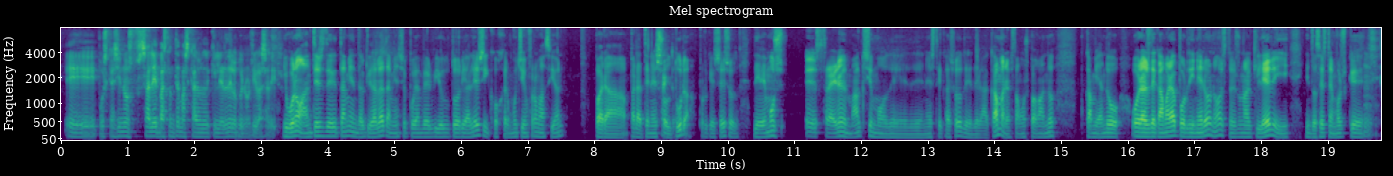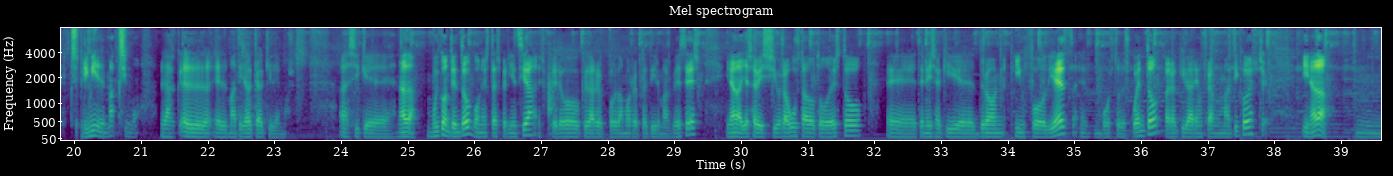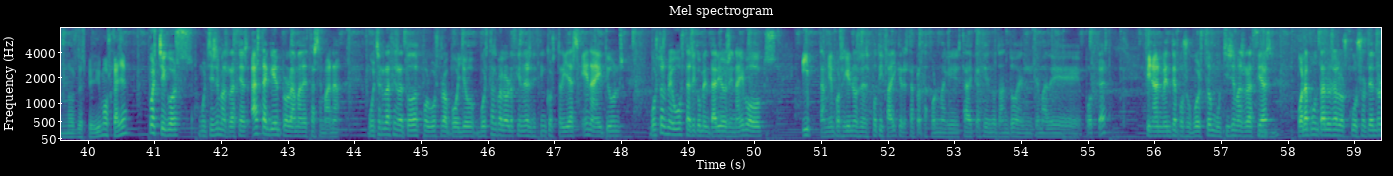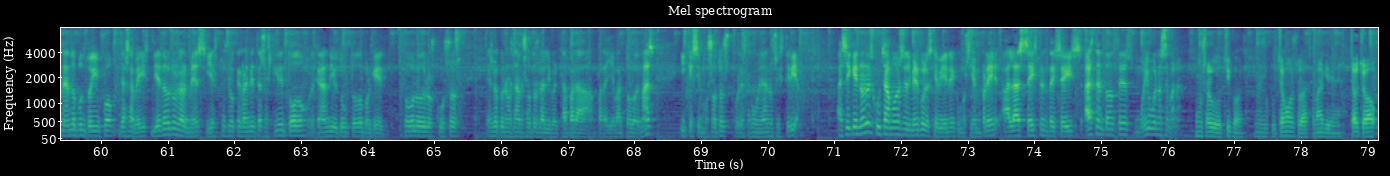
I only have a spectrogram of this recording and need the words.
eh, pues casi nos sale bastante más caro el alquiler de lo que nos iba a salir. Y bueno, antes de también de alquilarla también se pueden ver videotutoriales y coger mucha información para, tener soltura, porque es eso, debemos extraer el máximo de, en este caso de, la cámara. Estamos pagando, cambiando horas de cámara por dinero, ¿no? Esto es un alquiler y, entonces tenemos que mm. exprimir el máximo el, material que alquilemos. Así que nada, muy contento con esta experiencia. Espero que la podamos repetir más veces. Y nada, ya sabéis, si os ha gustado todo esto, eh, tenéis aquí el Drone Info 10, eh, vuestro descuento para alquilar en Fragmáticos. Y nada, Mm, nos despedimos, Calla. Pues chicos, muchísimas gracias. Hasta aquí el programa de esta semana. Muchas gracias a todos por vuestro apoyo, vuestras valoraciones de 5 estrellas en iTunes, vuestros me gustas y comentarios en iVoox y también por seguirnos en Spotify, que es esta plataforma que está creciendo tanto en tema de podcast. Finalmente, por supuesto, muchísimas gracias por apuntaros a los cursos de droneando.info. Ya sabéis, 10 euros al mes y esto es lo que realmente sostiene todo, el canal de YouTube, todo, porque todo lo de los cursos es lo que nos da a nosotros la libertad para, para llevar todo lo demás y que sin vosotros pues esta comunidad no existiría. Así que nos escuchamos el miércoles que viene, como siempre, a las 6.36. Hasta entonces, muy buena semana. Un saludo chicos, nos escuchamos la semana que viene. Chao, chao.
